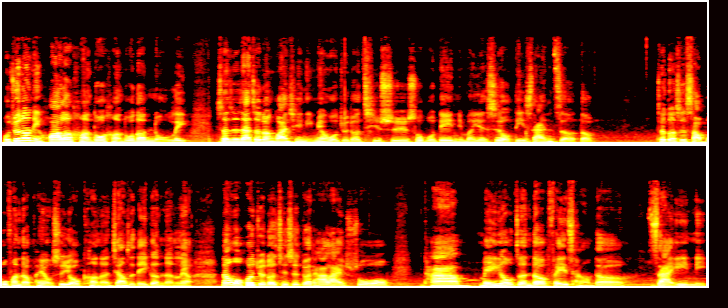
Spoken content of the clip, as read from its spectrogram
我觉得你花了很多很多的努力，甚至在这段关系里面，我觉得其实说不定你们也是有第三者的。这个是少部分的朋友是有可能这样子的一个能量。那我会觉得，其实对他来说，他没有真的非常的。在意你，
